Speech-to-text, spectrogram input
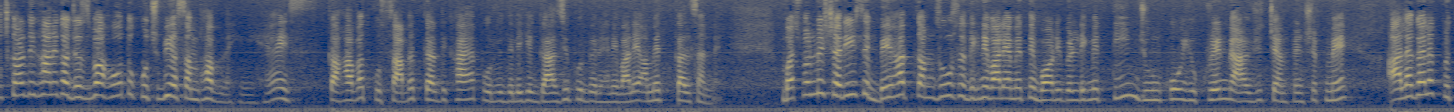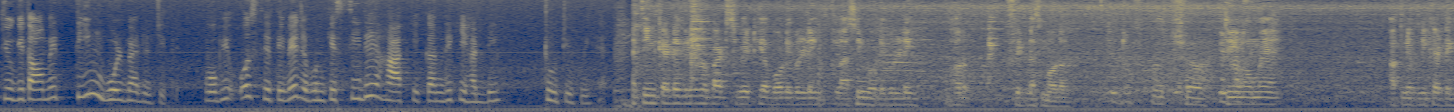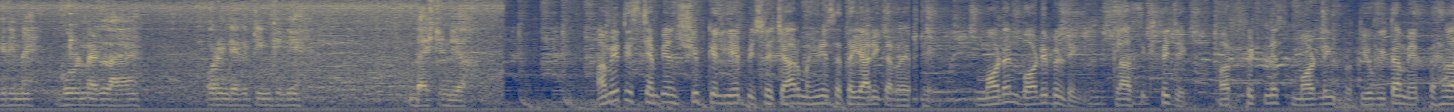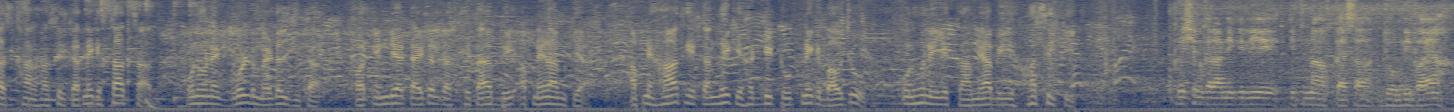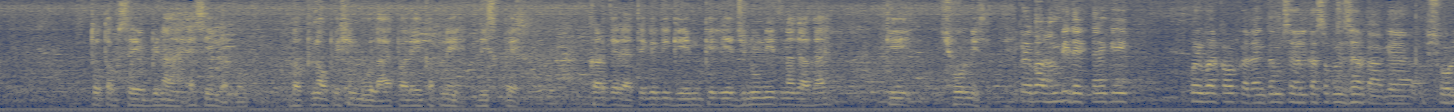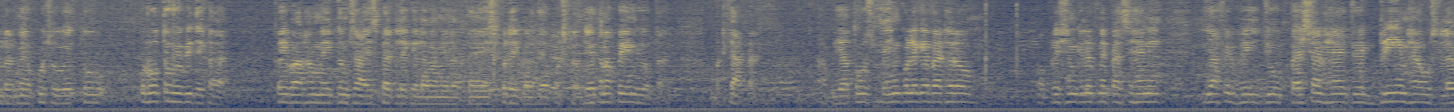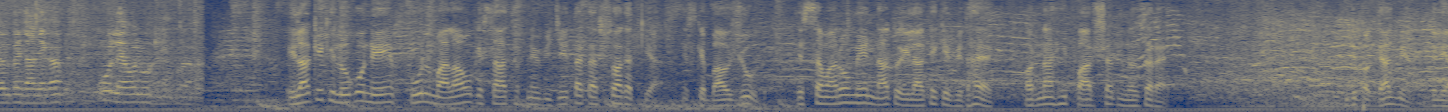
कुछ कर दिखाने का जज्बा हो तो कुछ भी असंभव नहीं है। इस कहावत को साबित कर दिखाया पूर्वी दिल्ली के गाजीपुर में रहने वाले अमित कलसन ने। बचपन में शरीर से बेहद कमज़ोर से दिखने वाले अमित ने बॉडी बिल्डिंग में तीन जून को यूक्रेन में आयोजित चैंपियनशिप में अलग अलग प्रतियोगिताओं में तीन गोल्ड मेडल जीते। वो भी उस स्थिति में जब उनके सीधे हाथ के कंधे की हड्डी टूटी हुई है। तीन कैटेगरी में पार्टिसिपेट किया body building classic body building और फिटनेस मॉडल। अच्छा। तीनों में अपनी अपनी कैटेगरी में गोल्ड मेडल आया है और इंडिया की टीम के लिए बेस्ट इंडिया। अमित इस चैंपियनशिप के लिए पिछले चार महीने से तैयारी कर रहे थे। Modern body building classic physics और फिटनेस मॉडलिंग प्रतियोगिता में पहला स्थान हासिल करने के साथ साथ उन्होंने गोल्ड मेडल जीता और इंडिया टाइटल का खिताब भी अपने नाम किया। अपने हाथ के कंधे की हड्डी टूटने के बावजूद उन्होंने ये कामयाबी हासिल की। ऑपरेशन कराने के लिए इतना पैसा जोड़ नहीं पाया। तो तब से बिना ऐसे ही कर दो डॉक्टर ने ऑपरेशन बोला है, पर एक अपने रिस्क पे करते रहते हैं, क्योंकि गेम के लिए जुनून ही इतना ज़्यादा है कि छोड़ नहीं सकते। कई बार हम भी देखते हैं कि कोई वर्कआउट कर रहे हैं, एकदम से हल्का सा कोई जर्क आ गया शोल्डर में कुछ हो गया तो रोते हुए भी देखा है। कई बार हम एकदम से आइस पैक लेके लगाने लगते हैं स्प्रे कर दिया, कुछ कर दिया, इतना पेन भी होता है। बट क्या करें? अब या तो उस पेन को लेके बैठे रहो। ऑपरेशन के लिए उतने पैसे हैं नहीं, या फिर भाई जो पैशन है, जो एक ड्रीम है, उस लेवल पे जाने का, वो लेवल वो ड्रीम पूरा इलाके के लोगों ने फूल मालाओं के साथ अपने विजेता का स्वागत किया। इसके बावजूद, इस समारोह में ना तो इलाके के विधायक और ना ही पार्षद नज़र आए। दीपक डालमिया, दिल्ली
